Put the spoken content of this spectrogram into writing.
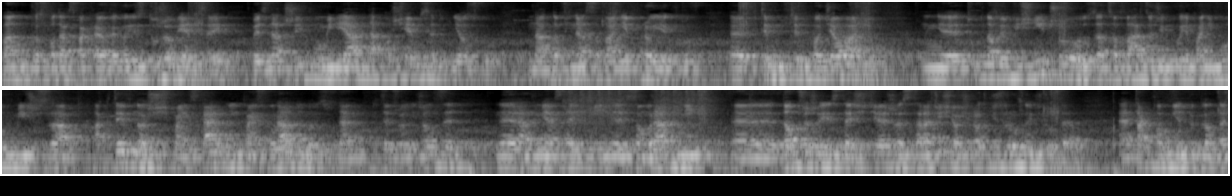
Banku Gospodarstwa Krajowego jest dużo więcej, bo jest na 3,5 miliarda 800 wniosków na dofinansowanie projektów e, w tym tylko działaniu. E, Tu w Nowym Wiśniczu, za co bardzo dziękuję Pani Burmistrz za aktywność, Pani Skarbnik, Państwu radnym, bo jest z nami wiceprzewodniczący e, Rady Miasta i Gminy, są radni. Dobrze, że jesteście, że staracie się o środki z różnych źródeł. Tak powinien wyglądać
